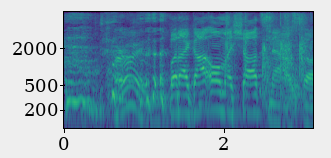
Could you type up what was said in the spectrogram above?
All right. but I got all my shots now, so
